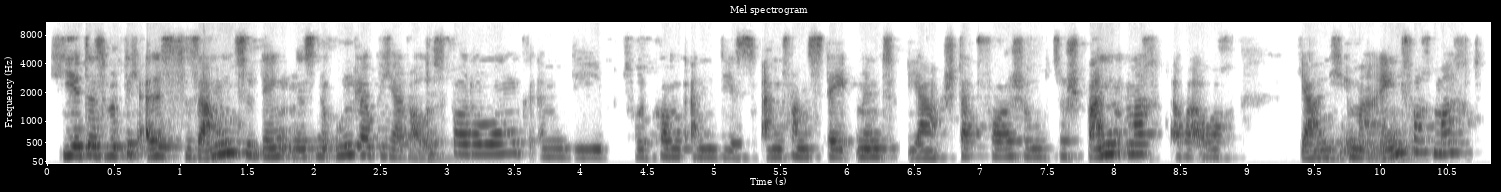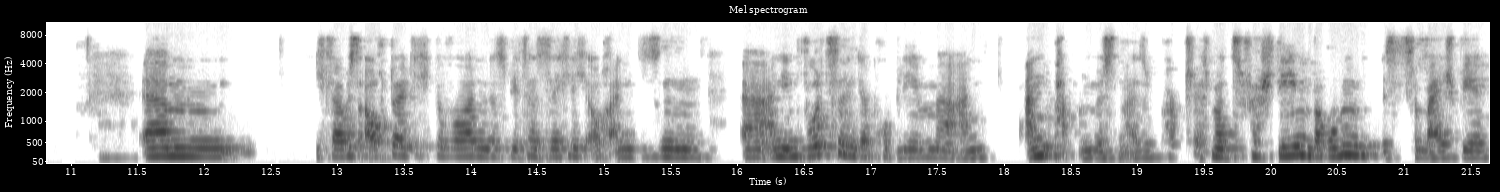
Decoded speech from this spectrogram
Hier das wirklich alles zusammenzudenken, ist eine unglaubliche Herausforderung, ähm, die zurückkommt an das Anfangsstatement, ja, Stadtforschung so spannend macht, aber auch ja nicht immer einfach macht. Ähm, ich glaube, es ist auch deutlich geworden, dass wir tatsächlich auch an diesen, äh, an den Wurzeln der Probleme an, anpacken müssen. Also praktisch erstmal zu verstehen, warum es zum Beispiel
